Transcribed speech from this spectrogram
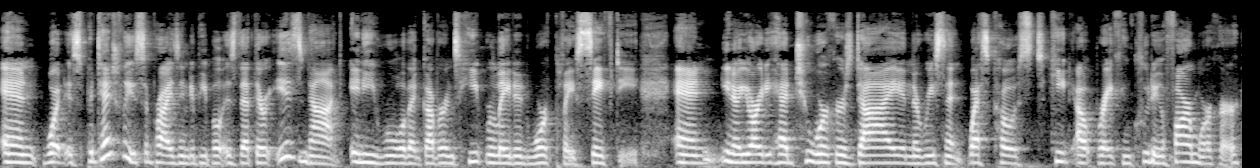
And what is potentially surprising to people is that there is not any rule that governs heat related workplace safety. And, you know, you already had two workers die in the recent West Coast heat outbreak, including a farm worker.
